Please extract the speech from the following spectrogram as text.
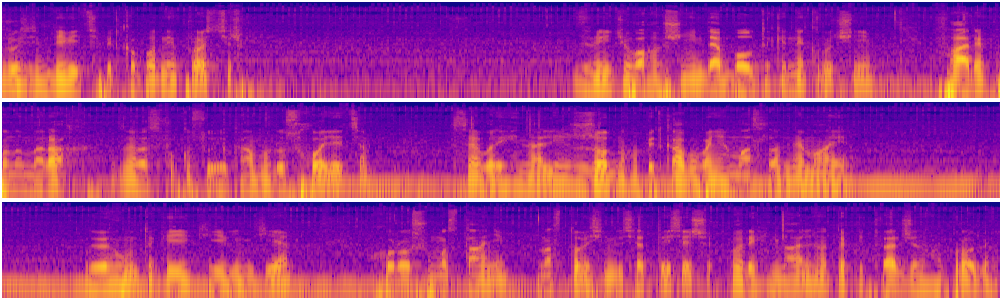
Друзі, дивіться підкапотний простір. Зверніть увагу, що ніде болтики не кручені. Фари по номерах, зараз фокусую камеру, сходяться. Все в оригіналі, жодного підкапування масла немає. Двигун такий, який він є хорошому стані на 180 тисяч оригінального та підтвердженого пробігу.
